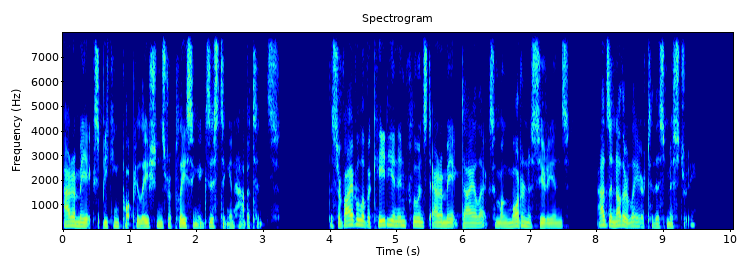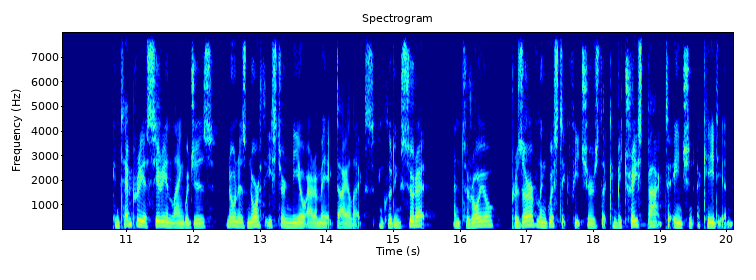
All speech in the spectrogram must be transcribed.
Aramaic speaking populations replacing existing inhabitants. The survival of Akkadian influenced Aramaic dialects among modern Assyrians adds another layer to this mystery. Contemporary Assyrian languages, known as Northeastern Neo Aramaic dialects, including Suret and Turoyo, preserve linguistic features that can be traced back to ancient Akkadian,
